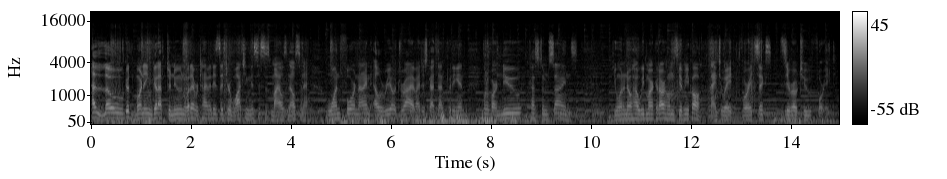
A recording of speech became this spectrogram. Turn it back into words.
Hello, good morning, good afternoon, whatever time it is that you're watching this. This is Miles Nelson at 149 El Rio Drive. I just got done putting in one of our new custom signs. If you want to know how we market our homes, give me a call 928 486 0248.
